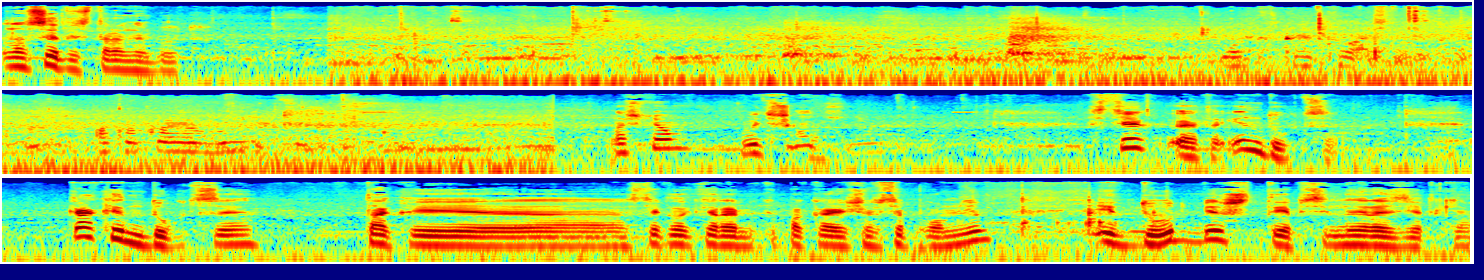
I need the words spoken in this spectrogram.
она с этой стороны будет. Ой, классная. А какая будет? Начнем. Вытяжка. Начнем. Стек это индукция. Как индукция, так и э, стеклокерамика, пока еще все помним, идут без штепсельной розетки.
